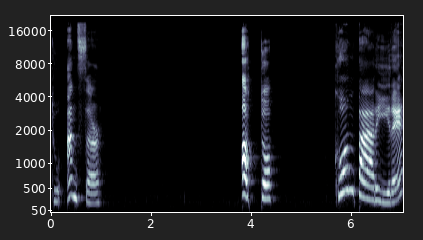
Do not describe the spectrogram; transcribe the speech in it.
To answer. 8. Comparire.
